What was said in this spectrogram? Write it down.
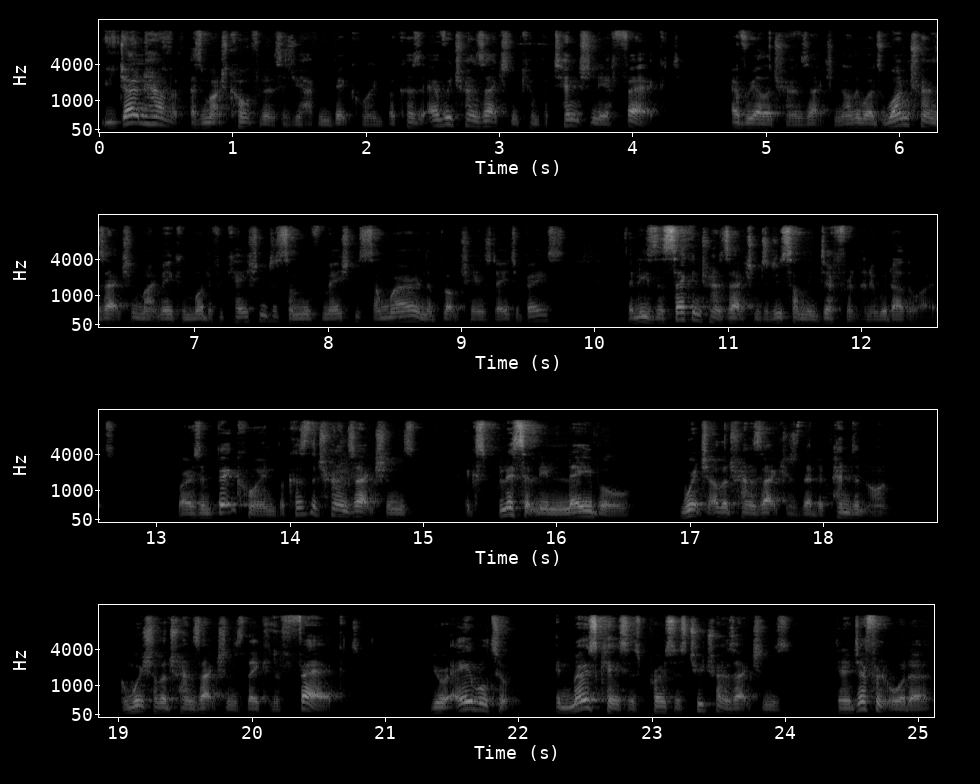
you don't have as much confidence as you have in Bitcoin because every transaction can potentially affect every other transaction. In other words, one transaction might make a modification to some information somewhere in the blockchain's database that leads the second transaction to do something different than it would otherwise. Whereas in Bitcoin, because the transactions explicitly label which other transactions they're dependent on and which other transactions they can affect, you're able to, in most cases, process two transactions in a different order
